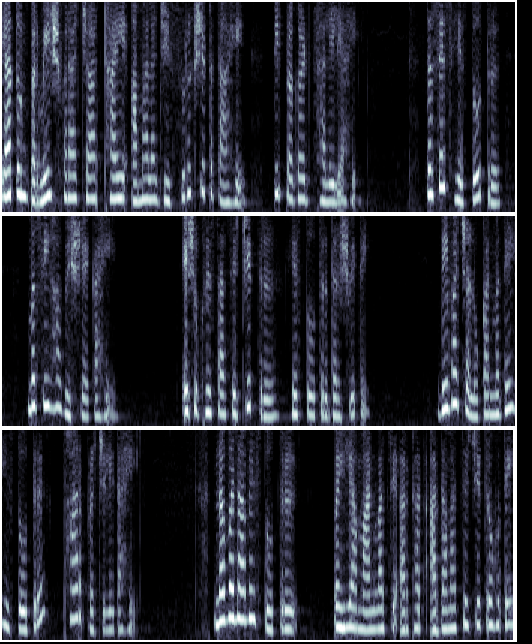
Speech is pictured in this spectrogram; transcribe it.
यातून परमेश्वराच्या ठाई आम्हाला जी सुरक्षितता आहे ती प्रगट झालेली आहे. तसेच हे स्तोत्र मसीहा विषयक आहे. येशू ख्रिस्ताचे चित्र हे स्तोत्र दर्शविते. देवाच्या लोकांमध्ये हे स्तोत्र फार प्रचलित आहे. नवनावे स्तोत्र पहिल्या मानवाचे अर्थात आदामाचे चित्र होते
